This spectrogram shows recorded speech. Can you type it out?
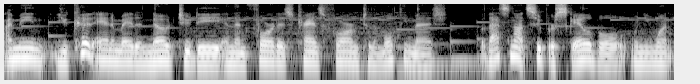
I mean, you could animate a node 2D and then forward its transform to the multi-mesh, but that's not super scalable when you want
